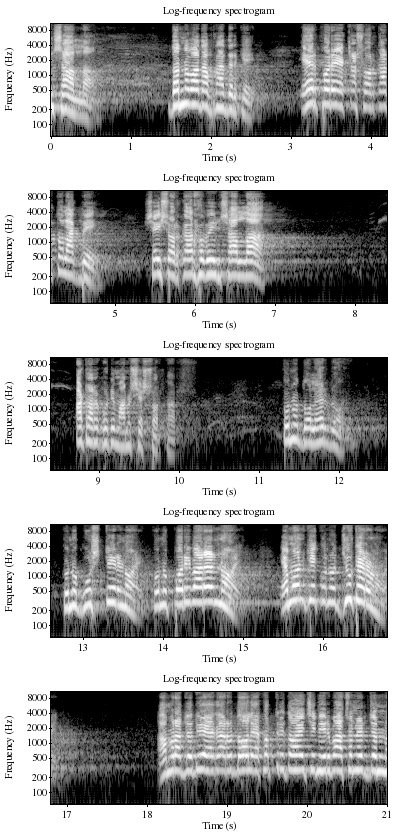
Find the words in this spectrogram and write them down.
ইনশাআল্লাহ ধন্যবাদ আপনাদেরকে। এরপরে একটা সরকার তো লাগবে। সেই সরকার হবে ইনশাল্লাহ আঠারো কোটি মানুষের সরকার। কোনো দলের নয়। কোনো গোষ্ঠীর নয়, কোনো পরিবারের নয়, এমনকি কোনো জুটেরও নয়। আমরা যদিও এগারো দল একত্রিত হয়েছি নির্বাচনের জন্য,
